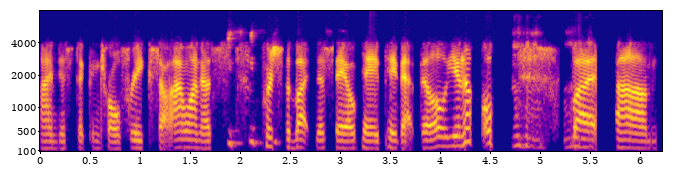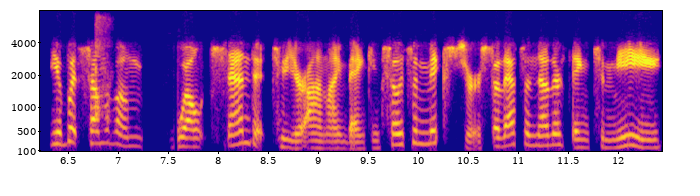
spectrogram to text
i'm just a control freak. So i want to push the button to say okay pay that bill you know? Mhm. but um yeah but some of them won't send it to your online banking. So it's a mixture. So that's another thing to me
